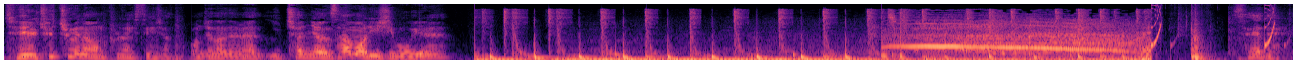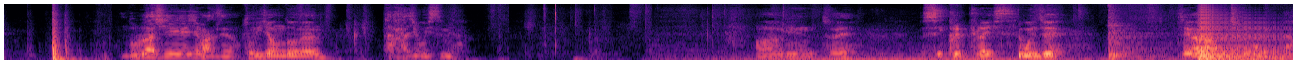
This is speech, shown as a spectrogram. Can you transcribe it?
제일 최초에 나온 플레이스테이션. 언제 나냐면 2000년 3월 25일. 세 대. 놀라시지 마세요. 또 이 정도는 다 가지고 있습니다. 아 여기는 저의 secret place 그리고 이제 제가 만든 철봉입니다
